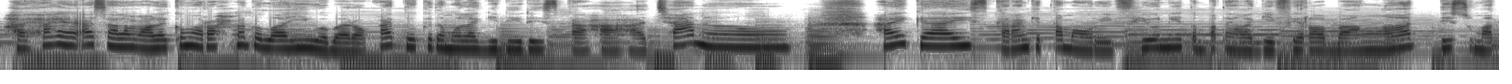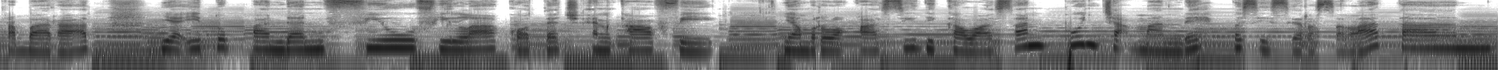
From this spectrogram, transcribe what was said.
Hai hai assalamualaikum warahmatullahi wabarakatuh. Ketemu lagi di Rizka Haha Channel. Hai guys, sekarang kita mau review nih tempat yang lagi viral banget di Sumatera Barat Yaitu Pandan View Villa Cottage and Cafe Yang berlokasi di kawasan Puncak Mandeh, Pesisir Selatan.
